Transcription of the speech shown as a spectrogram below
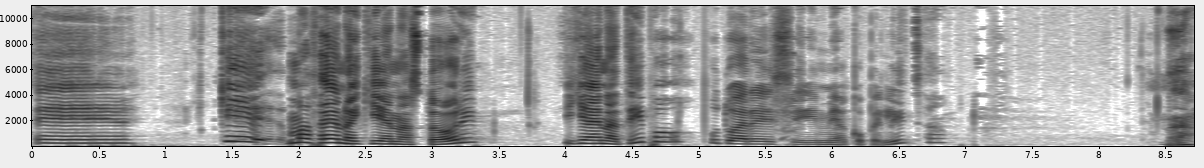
ε, και μαθαίνω εκεί ένα story για ένα τύπο που του αρέσει μια κοπελίτσα. ναι.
